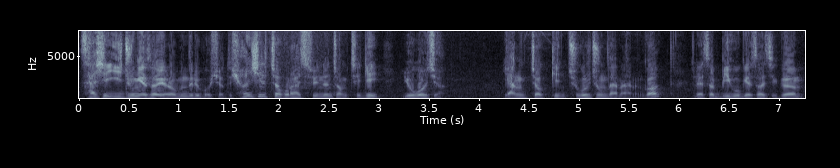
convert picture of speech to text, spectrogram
사실 이 중에서 여러분들이 보셔도 현실적으로 할 수 있는 정책이 요거죠. 양적 긴축을 중단하는 것. 그래서 미국에서 지금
